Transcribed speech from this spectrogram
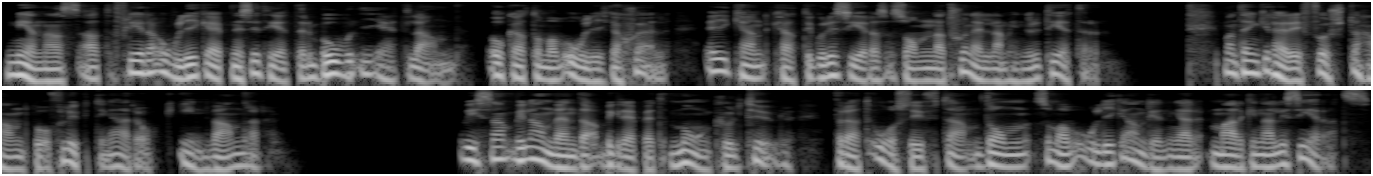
menas att flera olika etniciteter bor i ett land och att de av olika skäl ej kan kategoriseras som nationella minoriteter. Man tänker här i första hand på flyktingar och invandrare. Vissa vill använda begreppet mångkultur för att åsyfta de som av olika anledningar marginaliserats.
